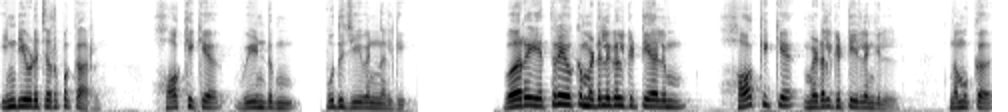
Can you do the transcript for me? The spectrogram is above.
ഇന്ത്യയുടെ ചെറുപ്പക്കാർ ഹോക്കിക്ക് വീണ്ടും പുതുജീവൻ നൽകി. വേറെ എത്രയൊക്കെ മെഡലുകൾ കിട്ടിയാലും ഹോക്കിക്ക് മെഡൽ കിട്ടിയില്ലെങ്കിൽ നമുക്ക്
